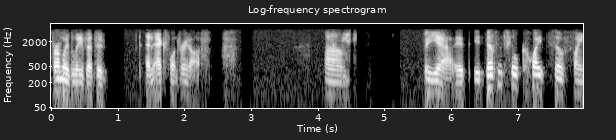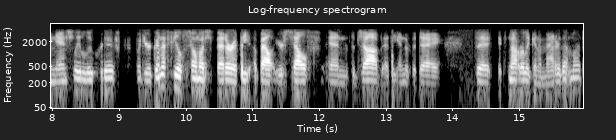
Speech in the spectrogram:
firmly believe that's a, an excellent trade-off. Um, but yeah, it it doesn't feel quite so financially lucrative, but you're going to feel so much better at the about yourself and the job at the end of the day that it's not really going to matter that much.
